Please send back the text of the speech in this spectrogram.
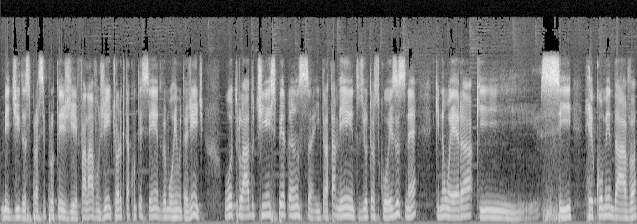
medidas para se proteger falavam, gente, olha o que está acontecendo, vai morrer muita gente, o outro lado tinha esperança em tratamentos e outras coisas, né, que não era que se recomendava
